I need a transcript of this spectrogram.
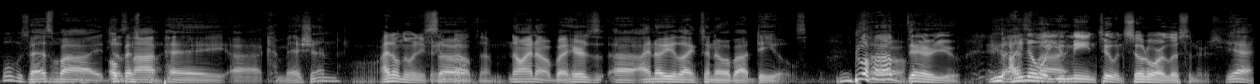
What was Best Buy? Oh, does Best not Buy. pay uh, commission. I don't know anything so, about them. No, I know, but here's. Uh, I know you like to know about deals. How dare you? you I know what Buy. you mean too, and so do our listeners. Yeah.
